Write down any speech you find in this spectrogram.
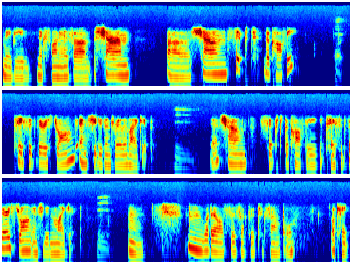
maybe next one is uh, Sharon. Uh, Sharon sipped the coffee. Right. Tasted very strong, and she didn't really like it. Mm. Yeah, Sharon sipped the coffee. Tasted very strong, and she didn't like it. Mm. Mm, what else is a good example? Okay,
